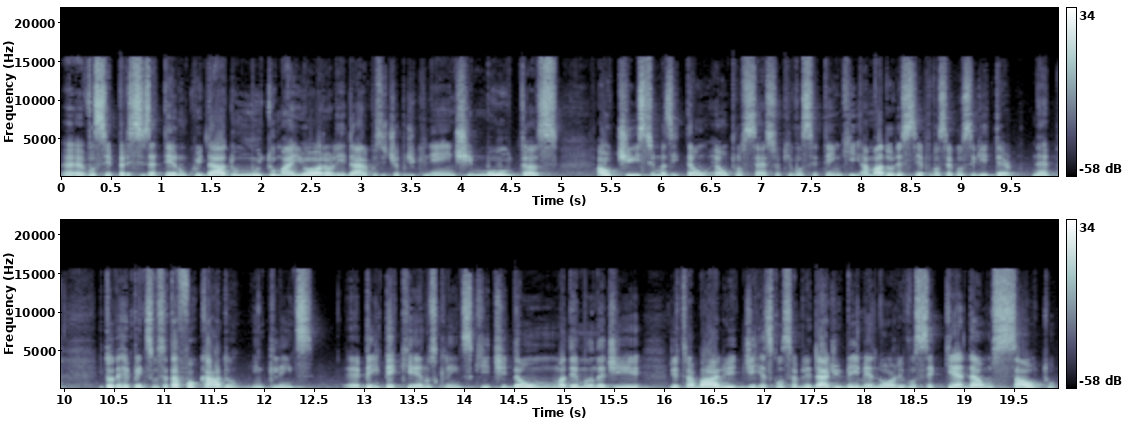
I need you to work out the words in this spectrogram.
É, você precisa ter um cuidado muito maior ao lidar com esse tipo de cliente, multas altíssimas. Então, é um processo que você tem que amadurecer para você conseguir ter. Né? Então, de repente, se você está focado em clientes é, bem pequenos, clientes que te dão uma demanda de, de trabalho e de responsabilidade bem menor e você quer dar um salto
